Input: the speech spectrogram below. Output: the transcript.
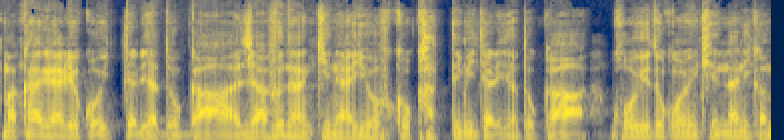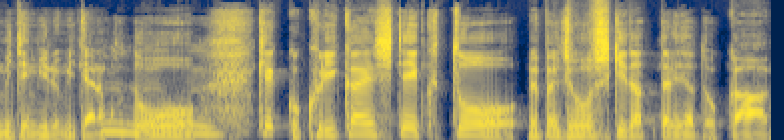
まあ海外旅行行ったりだとか、じゃあ普段着ない洋服を買ってみたりだとか、こういうところに来て何か見てみるみたいなことを結構繰り返していくと、やっぱり常識だったりだとか、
